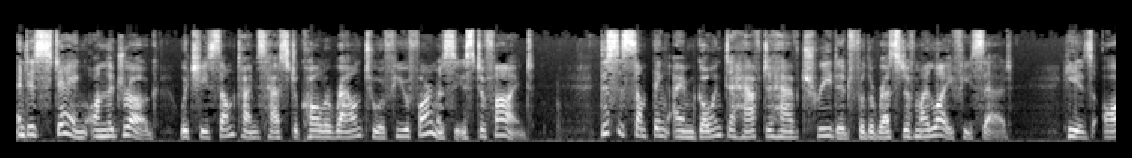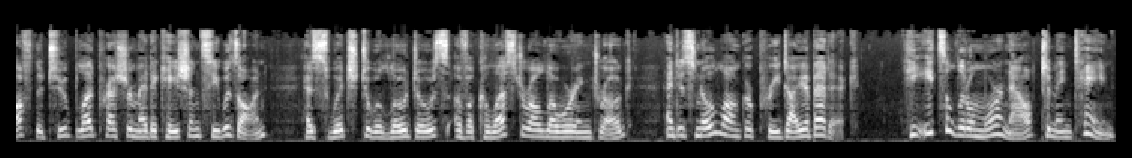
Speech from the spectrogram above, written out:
and is staying on the drug, which he sometimes has to call around to a few pharmacies to find. This is something I am going to have to have treated for the rest of my life, he said. He is off the two blood pressure medications he was on, has switched to a low dose of a cholesterol lowering drug, and is no longer pre diabetic. He eats a little more now to maintain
